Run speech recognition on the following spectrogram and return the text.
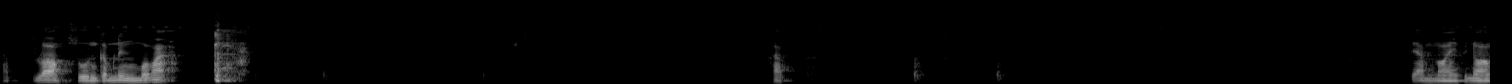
ครับลองศูนย์กับหนึ่งบ่มาครับ แต้มหน่อยพี่น้อง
